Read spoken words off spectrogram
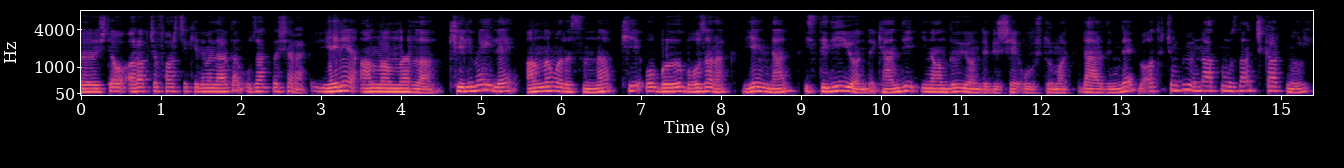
Ee, işte o Arapça, Farsça kelimelerden uzaklaşarak yeni anlamlarla kelimeyle anlam arasında ki o bağı bozarak yeniden istediği yönde, kendi inandığı yönde bir şey oluşturmak derdinde ve Atatürk'ün bu yönünü aklımızdan çıkartmıyoruz.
